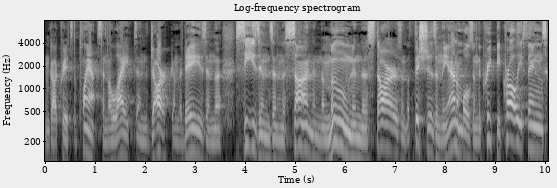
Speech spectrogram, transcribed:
And God creates the plants and the light and the dark and the days and the seasons and the sun and the moon and the stars and the fishes and the animals and the creepy crawly things.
